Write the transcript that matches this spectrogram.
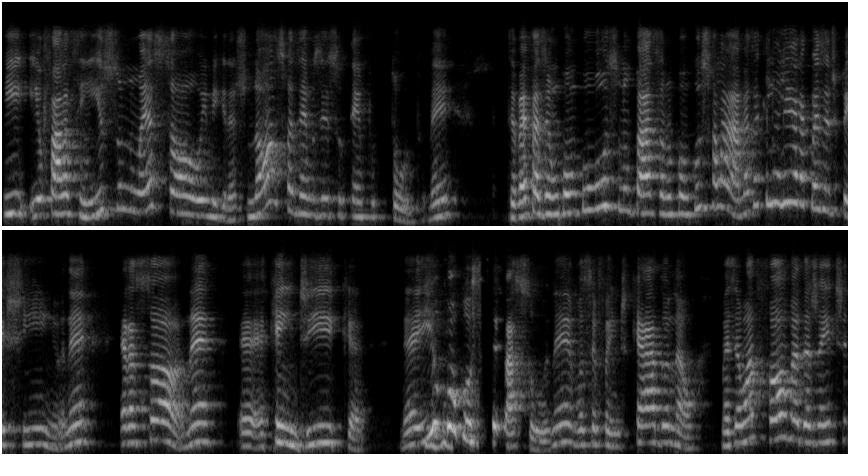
e eu falo assim, isso não é só o imigrante, nós fazemos isso o tempo todo, né? Você vai fazer um concurso, não passa no concurso, fala, ah, mas aquilo ali era coisa de peixinho, né? Era só, né? É, quem indica, né? E uhum. o concurso que você passou, né? Você foi indicado ou não? Mas é uma forma da gente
